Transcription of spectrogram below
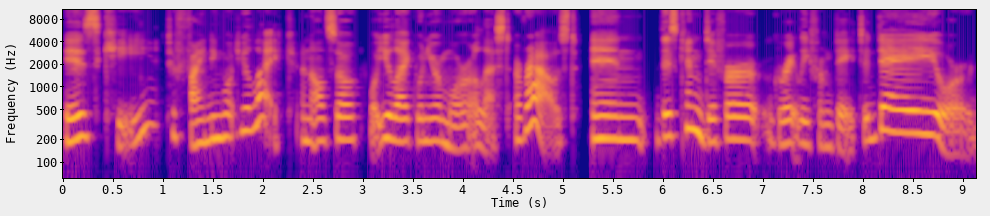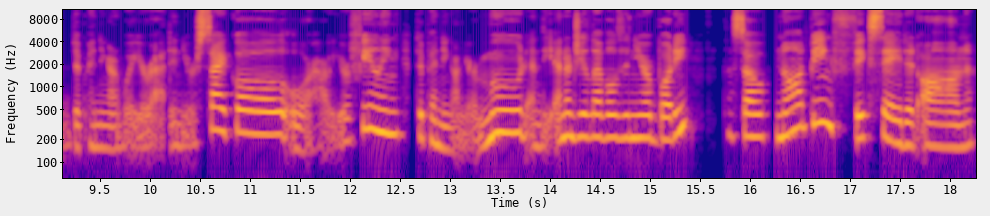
is key to finding what you like and also what you like when you're more or less aroused. And this can differ greatly from day to day or depending on where you're at in your cycle or how you're feeling, depending on your mood and the energy levels in your body. So, not being fixated on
